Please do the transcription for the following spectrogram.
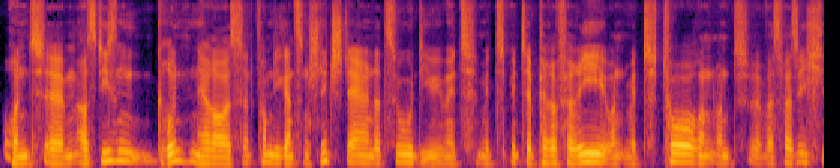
Und ähm, aus diesen Gründen heraus dann kommen die ganzen Schnittstellen dazu, die mit, mit, mit der Peripherie und mit Toren und was weiß ich,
